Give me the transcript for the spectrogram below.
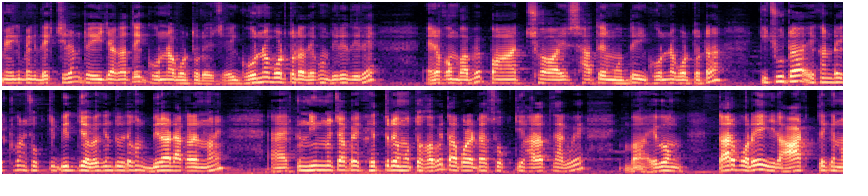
মেঘ মেঘ দেখছিলাম, তো এই জায়গাতে ঘূর্ণাবর্ত রয়েছে। এই ঘূর্ণাবর্তটা দেখুন, ধীরে ধীরে এরকমভাবে পাঁচ, ছয়, সাতের মধ্যে এই ঘূর্ণাবর্তটা কিছুটা এখানটা একটুখানি শক্তি বৃদ্ধি হবে, কিন্তু দেখুন বিরাট আকারের নয়। একটু নিম্নচাপের ক্ষেত্রের মতো হবে, তারপর এটা শক্তি হারাতে থাকবে। এবং তারপরে আট থেকে ন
